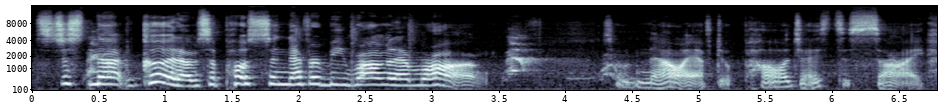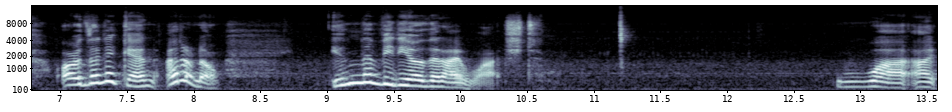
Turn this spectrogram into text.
it's just not good. I'm supposed to never be wrong and I'm wrong. So now I have to apologize to Sye. Or then again, I don't know. In the video that I watched, what I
